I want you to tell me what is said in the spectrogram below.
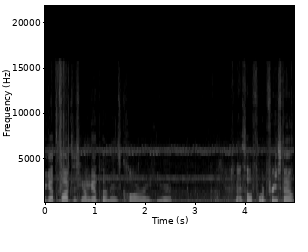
We got the boxes here. I'm gonna put them in his car right here. Nice little Ford Freestyle.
